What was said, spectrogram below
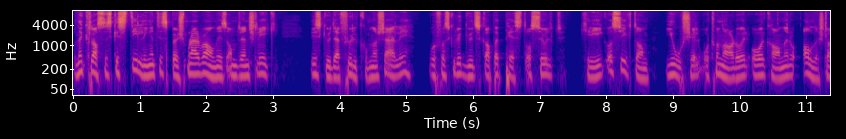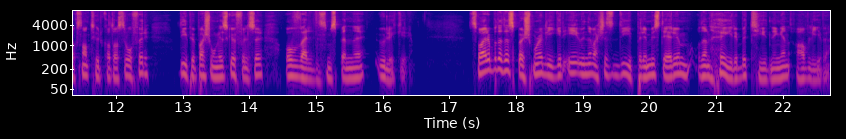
Og Den klassiske stillingen til spørsmålet er vanligvis omtrent slik. Hvis Gud er fullkommen og kjærlig, hvorfor skulle Gud skape pest og sult, krig og sykdom, jordskjelv og tornadoer og orkaner og alle slags naturkatastrofer, dype personlige skuffelser og verdensomspennende ulykker. Svaret på dette spørsmålet ligger i universets dypere mysterium og den høyere betydningen av livet.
